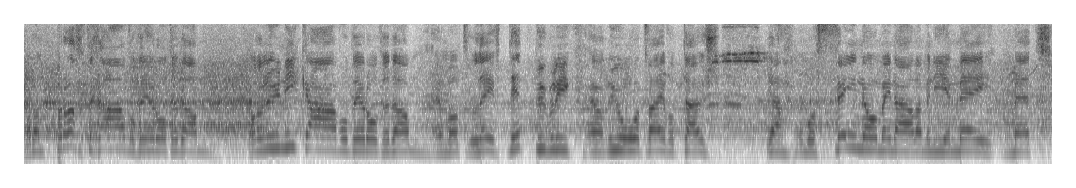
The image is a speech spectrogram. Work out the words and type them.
Wat een prachtige avond in Rotterdam. Wat een unieke avond in Rotterdam. En wat leeft dit publiek, en dan u ongetwijfeld thuis, ja, op een fenomenale manier mee met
